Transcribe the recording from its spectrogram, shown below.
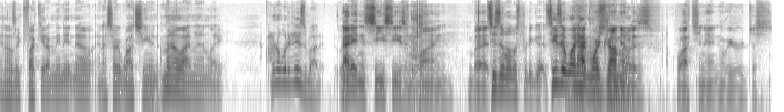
and I was like, fuck it, I'm in it now, and I started watching it. I'm not gonna lie, man. Like, I don't know what it is about it. I didn't see season one, but Season one was pretty good. Season one yeah, had more Christina drama. Was watching it and we were just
